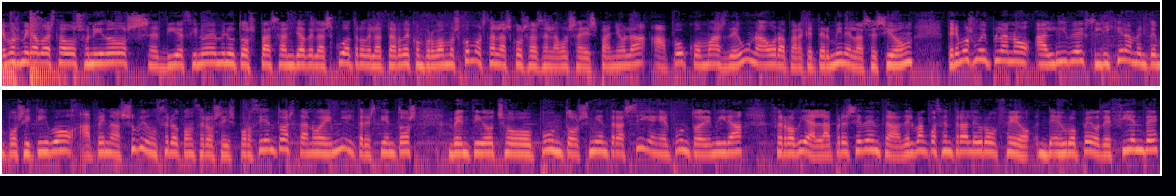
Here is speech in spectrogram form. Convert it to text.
Hemos mirado a Estados Unidos, 19 minutos pasan ya de las 4 de la tarde, comprobamos cómo están las cosas en la Bolsa Española a poco más de una hora para que termine la sesión. Tenemos muy plano al IBEX, ligeramente en positivo, apenas sube un 0,06% hasta 9.328 puntos, mientras sigue en el punto de mira Ferrovial. La presidenta del Banco Central Europeo, Europeo defiende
